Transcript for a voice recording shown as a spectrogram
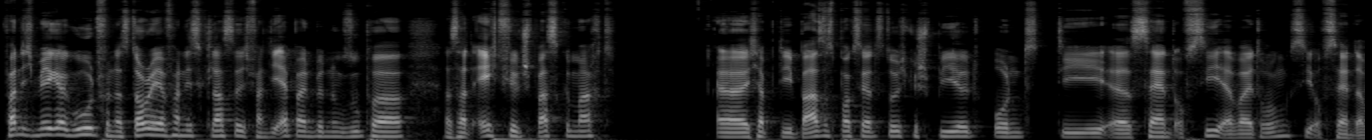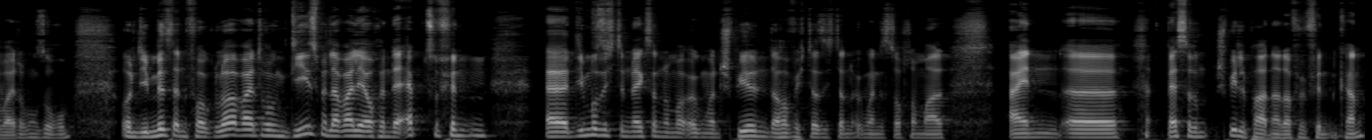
Fand ich mega gut, von der Story her fand ich es klasse, ich fand die App-Einbindung super, das hat echt viel Spaß gemacht. Äh, ich habe die Basisbox jetzt durchgespielt und die äh, Sand of Sea Erweiterung, Sea of Sand Erweiterung so rum. Und die Myth and Folklore Erweiterung, die ist mittlerweile auch in der App zu finden. Äh, die muss ich demnächst dann nochmal irgendwann spielen. Da hoffe ich, dass ich dann irgendwann jetzt doch nochmal einen äh, besseren Spielepartner dafür finden kann.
